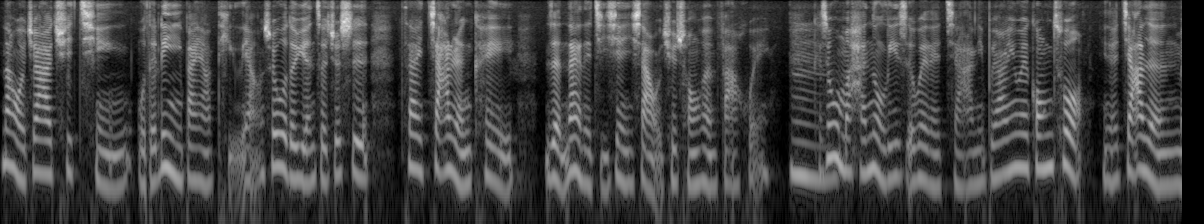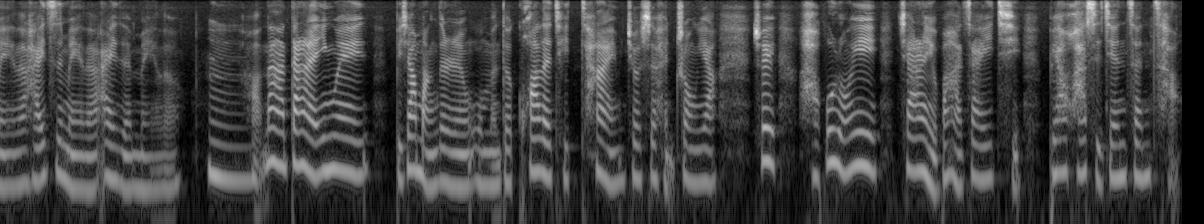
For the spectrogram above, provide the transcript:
那我就要去请我的另一半要体谅，所以我的原则就是在家人可以忍耐的极限下，我去充分发挥。嗯，可是我们很努力是为了家，你不要因为工作，你的家人没了，孩子没了，爱人没了。嗯，好，那当然因为比较忙的人，我们的 quality time 就是很重要，所以好不容易家人有办法在一起，不要花时间争吵。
